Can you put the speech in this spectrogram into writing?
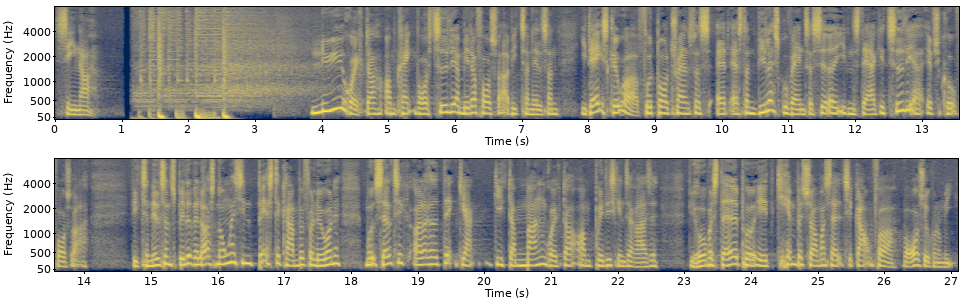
senere. Nye rygter omkring vores tidligere midterforsvar Victor Nelson. I dag skriver Football Transfers, at Aston Villa skulle være interesseret i den stærke tidligere FCK-forsvar. Victor Nelson spillede vel også nogle af sine bedste kampe for løverne mod Celtic, og allerede dengang gik der mange rygter om britisk interesse. Vi håber stadig på et kæmpe sommersalg til gavn for vores økonomi.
